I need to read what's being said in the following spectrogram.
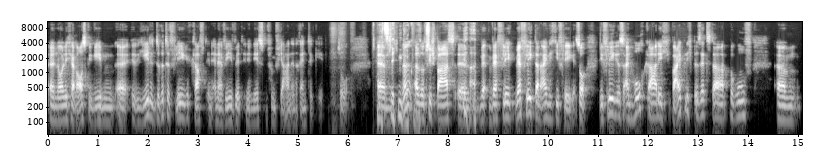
äh, neulich herausgegeben, äh, jede dritte Pflegekraft in NRW wird in den nächsten fünf Jahren in Rente gehen. So. Herzlichen ähm, ne? Also viel Spaß. Äh, ja. wer, wer, pflegt, wer pflegt dann eigentlich die Pflege? So, die Pflege ist ein hochgradig weiblich besetzter Beruf. Ähm,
